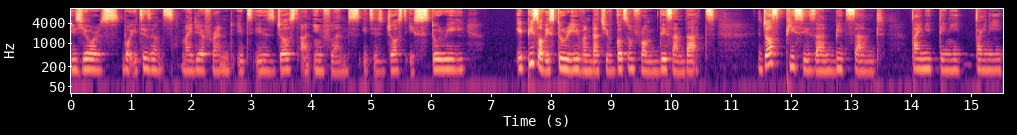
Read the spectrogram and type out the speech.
is yours, but it isn't, my dear friend. It is just an influence. It is just a story, a piece of a story, even that you've gotten from this and that. Just pieces and bits and tiny, tiny, tiny,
